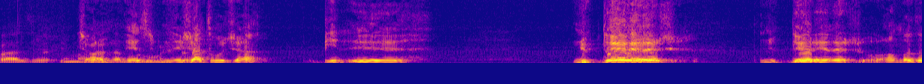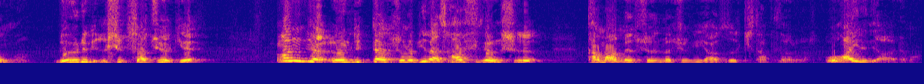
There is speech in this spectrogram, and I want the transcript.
bazı imalarda Canım Nez-. Necat Hoca bir e, nükleer enerji nükleer enerji o anladın mı? Böyle bir ışık saçıyor ki ancak öldükten sonra biraz hafifler ışığı tamamen sönmez çünkü yazdığı kitaplar var. O ayrı bir alem o.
